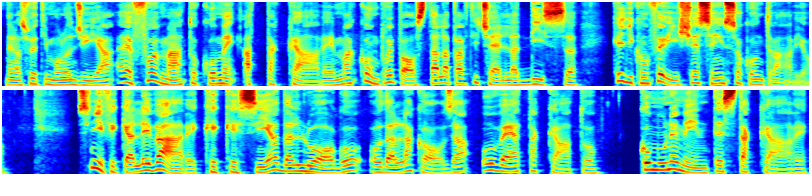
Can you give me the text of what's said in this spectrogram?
nella sua etimologia, è formato come attaccare, ma con preposta la particella dis, che gli conferisce senso contrario. Significa levare che che sia dal luogo o dalla cosa ove è attaccato, comunemente staccare,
